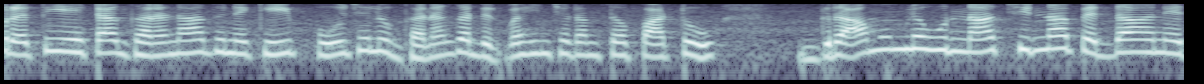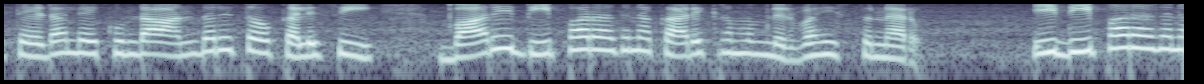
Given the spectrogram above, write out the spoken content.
ప్రతి ఏటా గణనాథునికి పూజలు ఘనంగా నిర్వహించడంతో పాటు గ్రామంలో ఉన్న చిన్న పెద్ద అనే తేడా లేకుండా అందరితో కలిసి భారీ దీపారాధన కార్యక్రమం నిర్వహిస్తున్నారు. ఈ దీపారాధన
